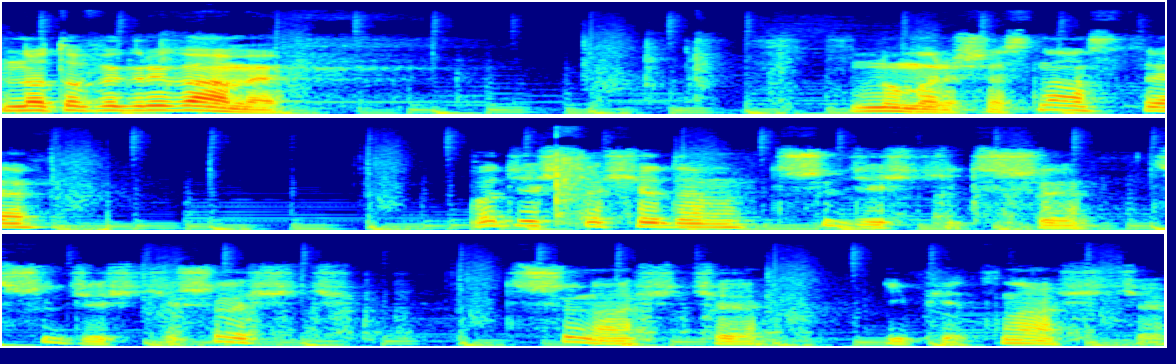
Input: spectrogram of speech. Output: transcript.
No to wygrywamy. Numer 16. 27, 33, 36, 13 i 15.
